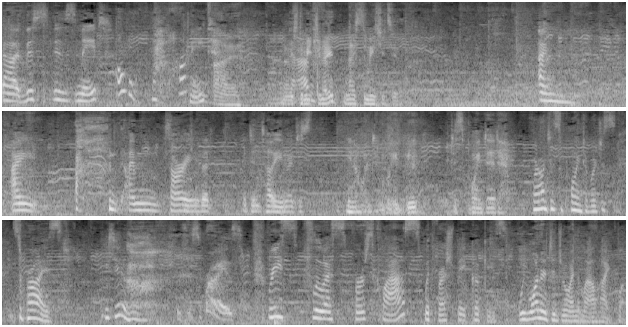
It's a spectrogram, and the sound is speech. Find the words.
uh, this is Nate. Oh, hi. Nate. Hi. Nice to meet you, Nate. Nice to meet you too. I'm. I. I'm sorry that I didn't tell you. I just, you know, I didn't believe you. To be disappointed. We're not disappointed. We're just surprised. Me too. It's a surprise. Reese flew us first class with fresh baked cookies. We wanted to join the Mile High Club.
